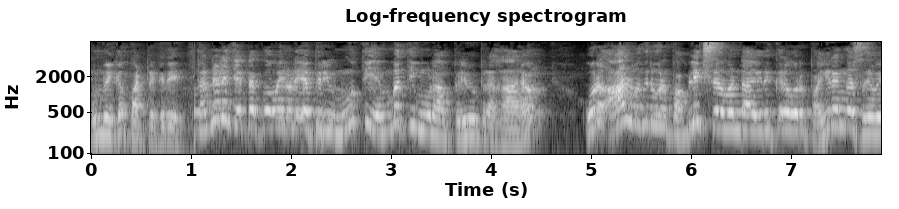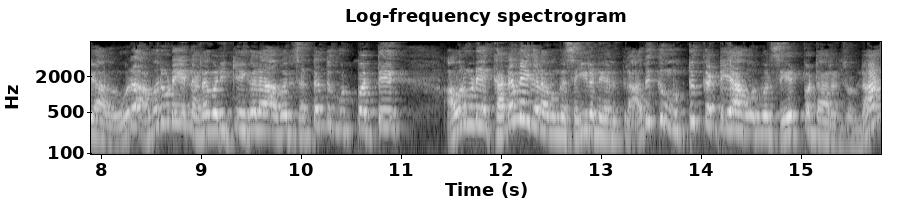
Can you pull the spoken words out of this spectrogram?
முன்வைக்கப்பட்டிருக்குது. தண்டனை சட்டக்கோவையினுடைய பிரிவு நூத்தி எண்பத்தி மூணாம் பிரிவு பிரகாரம் ஒரு ஆள் வந்துட்டு ஒரு பப்ளிக் சர்வெண்டாக இருக்கிற ஒரு பகிரங்க சேவையாளர் ஒரு அவருடைய நடவடிக்கைகளை அவர் சட்டத்துக்கு உட்பட்டு அவருடைய கடமைகளை அவங்க செய்கிற நேரத்தில் அதுக்கு முட்டுக்கட்டையாக ஒருவர் செயற்பட்டாருன்னு சொன்னால்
